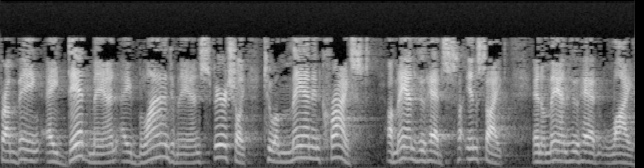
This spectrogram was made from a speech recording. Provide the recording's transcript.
from being a dead man, a blind man spiritually, to a man in Christ, a man who had insight and a man who had life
